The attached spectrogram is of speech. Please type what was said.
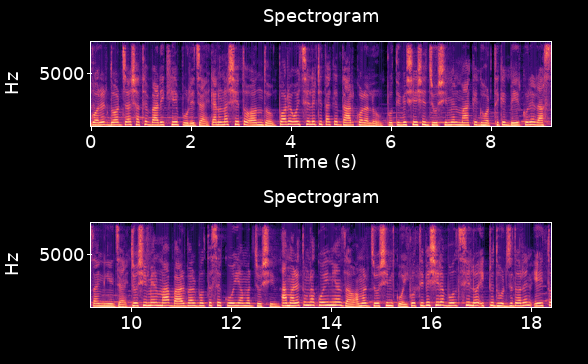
ঘরের দরজার সাথে বাড়ি খেয়ে পড়ে যায়। কেননা সে তো অন্ধ। পরে ওই ছেলেটি তাকে দাঁড় করালো। প্রতিবেশী এসে জসিমের মাকে ঘর থেকে বের করে রাস্তায় নিয়ে যায়। জসিমের মা বারবার বলতেছে, কই আমার জসিম? আমারে তোমরা কই নিয়ে যাও? আমার জসিম কই? প্রতিবেশীরা বলছিল, একটু ধৈর্য ধরেন, এই তো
